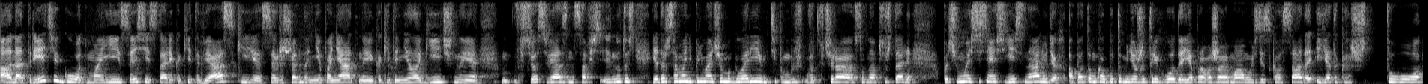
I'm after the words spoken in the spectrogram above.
а на третий год мои сессии стали какие-то вязкие, совершенно непонятные, какие-то нелогичные. Все связано со... Ну, то есть я даже сама не понимаю, о чем мы говорим. Типа мы вот вчера условно обсуждали, почему я стесняюсь есть на людях, а потом как будто мне уже три года, я провожаю маму из детского сада, и я такая, что что.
